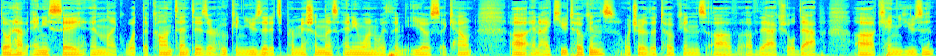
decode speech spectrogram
don't have any say in like what the content is or who can use it. It's permissionless. Anyone with an eos account uh, and iq tokens which are the tokens of, of the actual DApp, uh, can use it.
